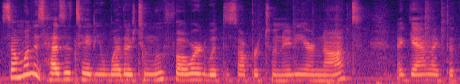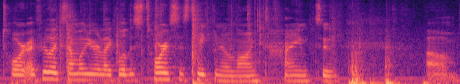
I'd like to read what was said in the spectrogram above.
someone is hesitating whether to move forward with this opportunity or not. Again, like the Taurus, I feel like some of you are like, well, this Taurus is taking a long time to, um,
